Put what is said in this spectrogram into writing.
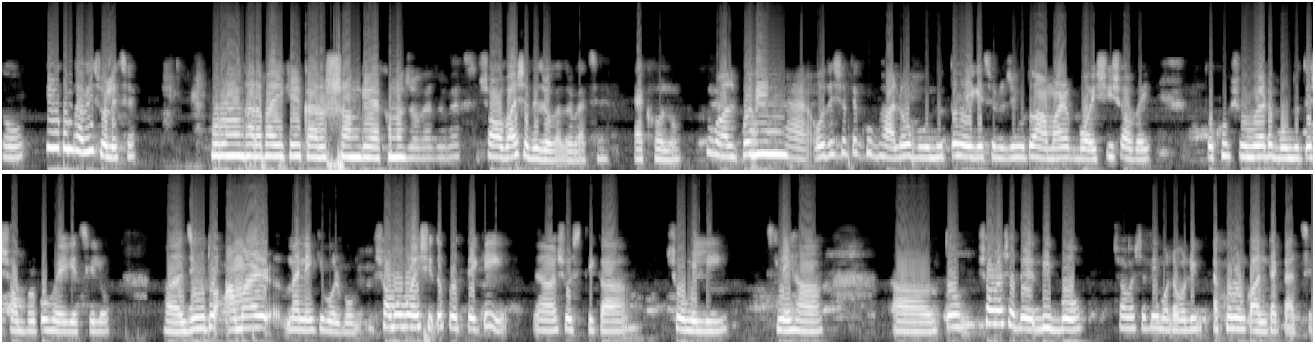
তো এরকম ভাবেই চলেছে। পুরোনো ধারাবাহিকের কারোর সঙ্গে এখনও যোগাযোগ আছে? সবার সাথে যোগাযোগ আছে এখনও। খুব অল্প দিন। হ্যাঁ ওদের সাথে খুব ভালো বন্ধুত্ব হয়ে গেছিল যেহেতু আমার বয়সী সবাই তো খুব সুন্দর একটা বন্ধুত্বের সম্পর্ক হয়ে গেছিল। যেহেতু আমার মানে কি বলব সমবয়সী তো প্রত্যেকেই স্বস্তিকা সৌমিলি স্নেহা আহ, তো সবার সাথে দিব্য সবার সাথে মোটামুটি এখনও কন্ট্যাক্ট আছে।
